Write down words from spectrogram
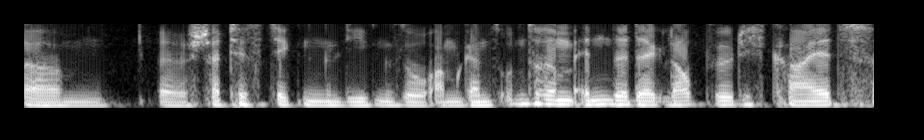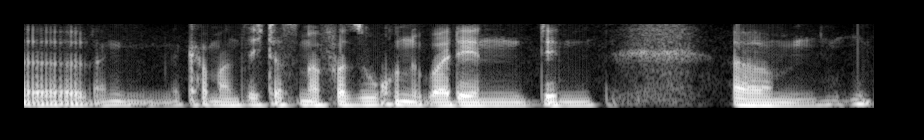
ähm, äh, Statistiken liegen so am ganz unteren Ende der Glaubwürdigkeit. Äh, dann kann man sich das mal versuchen über den den ähm,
